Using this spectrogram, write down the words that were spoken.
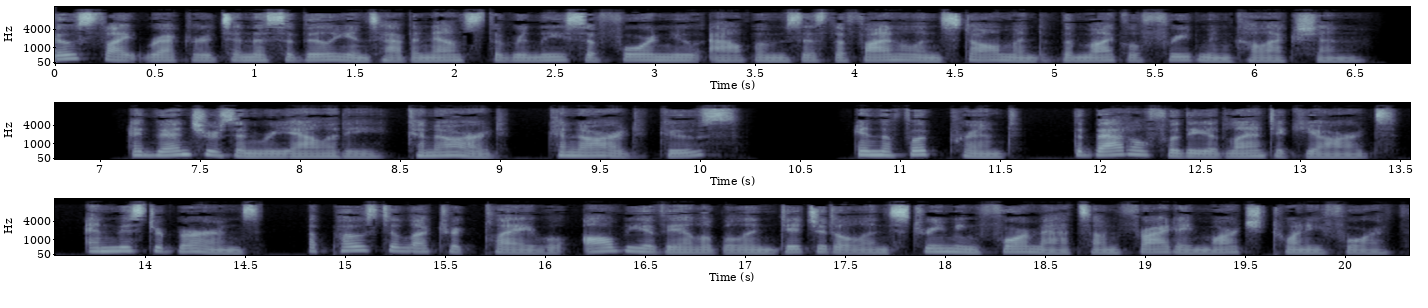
Ghostlight Records and the Civilians have announced the release of four new albums as the final installment of the Michael Friedman collection. Adventures in Reality, Canard, Canard, Goose? In the Footprint, The Battle for the Atlantic Yards, and Mr. Burns, a post electric play will all be available in digital and streaming formats on Friday, March 24th.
